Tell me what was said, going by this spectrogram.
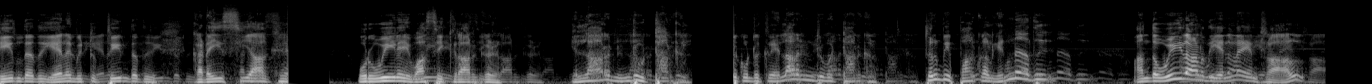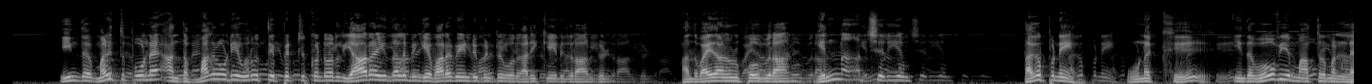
தீர்ந்தது ஏலம் விற்று தீர்ந்தது. கடைசியாக ஒரு உயிரை வாசிக்கிறார்கள். எல்லாரும் நின்று விட்டார்கள். கொண்டிருக்கிற எல்லாரும் நின்று விட்டார்கள். திரும்பி பார்க்கிறார்கள் என்ன அது? அந்த உயிலானது என்ன என்றால் இந்த மறித்து போன அந்த மகனுடைய உருவத்தை பெற்றுக்கொண்டவர்கள் யாரா இருந்தாலும் இங்கே வர வேண்டும் என்று ஒரு அறிக்கை இடுகிறார்கள். அந்த வயதானவர் போகிறார். என்ன ஆச்சரியம். தகப்பனே உனக்கு இந்த ஓவியம் மாத்திரமல்ல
